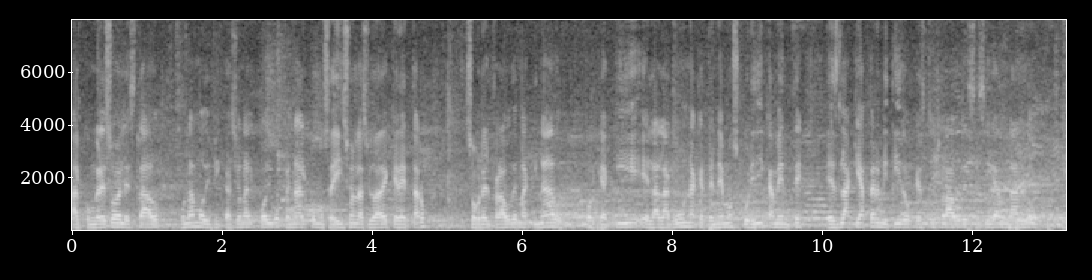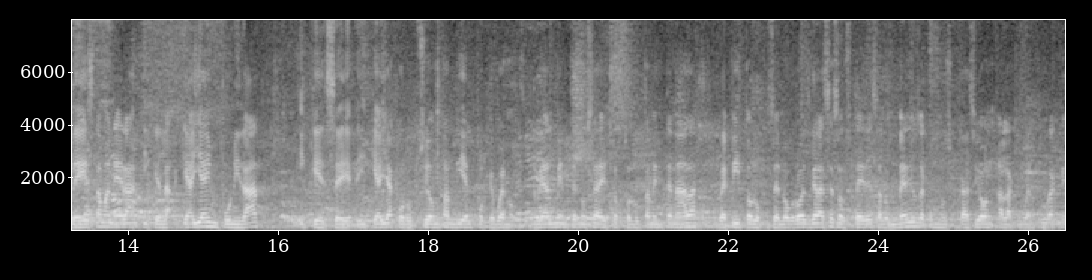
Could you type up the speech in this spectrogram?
al Congreso del Estado una modificación al Código Penal como se hizo en la ciudad de Querétaro sobre el fraude maquinado, porque aquí la laguna que tenemos jurídicamente es la que ha permitido que estos fraudes se sigan dando de esta manera y que haya impunidad y que, se, y que haya corrupción también, porque bueno, realmente no se ha hecho absolutamente nada. Repito, lo que se logró es gracias a ustedes, a los medios de comunicación, a la cobertura que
